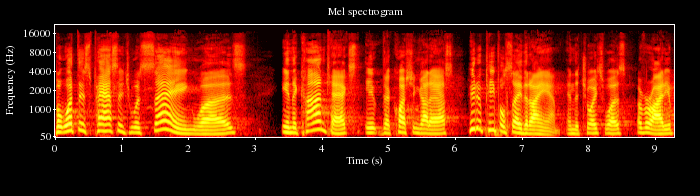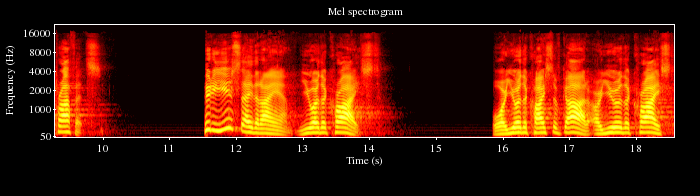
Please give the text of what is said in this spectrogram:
But what this passage was saying was, in the context, it, the question got asked, Who do people say that I am? And the choice was a variety of prophets. Who do you say that I am? You are the Christ. Or you are the Christ of God. Or you are the Christ,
